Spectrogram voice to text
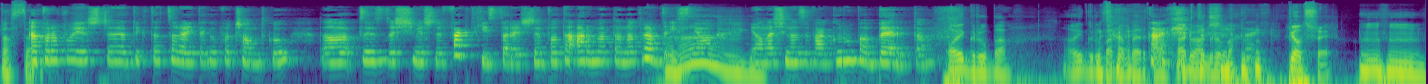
ta scena. A propos jeszcze dyktatora i tego początku, to, to jest dość śmieszny fakt historyczny, bo ta armata naprawdę istniała i ona się nazywa Gruba Berta. Oj gruba. Oj gruba ta Berta. tak, Faktycznie. gruba. Tak. Piotrze. Mhm.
